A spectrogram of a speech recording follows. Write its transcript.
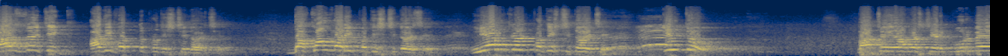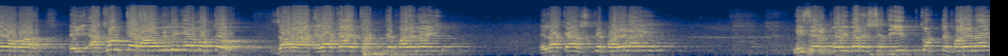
রাজনৈতিক আধিপত্য প্রতিষ্ঠিত হয়েছে, দখলদারি প্রতিষ্ঠিত হয়েছে, নিয়ন্ত্রণ প্রতিষ্ঠিত হয়েছে। কিন্তু পাঁচই আগস্টের পূর্বেও আবার এই এখনকার আওয়ামী লীগের মতো যারা এলাকায় থাকতে পারে নাই, এলাকায় আসতে পারে নাই, নিজের পরিবারের সাথে ঈদ করতে পারে নাই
